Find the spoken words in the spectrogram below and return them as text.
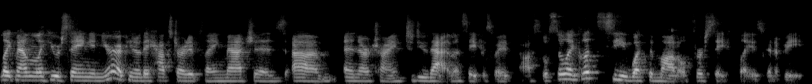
like Madeline, like you were saying in Europe, you know, they have started playing matches um, and are trying to do that in the safest way possible. So, like, let's see what the model for safe play is going to be.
